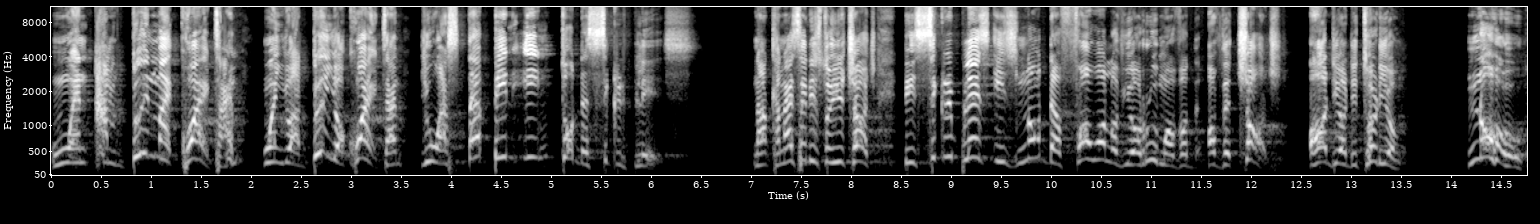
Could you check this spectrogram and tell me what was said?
When I'm doing my quiet time, when you are doing your quiet time, you are stepping into the secret place. Now, can I say this to you, church? The secret place is not the four wall of your room of, of the church or the auditorium. No,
